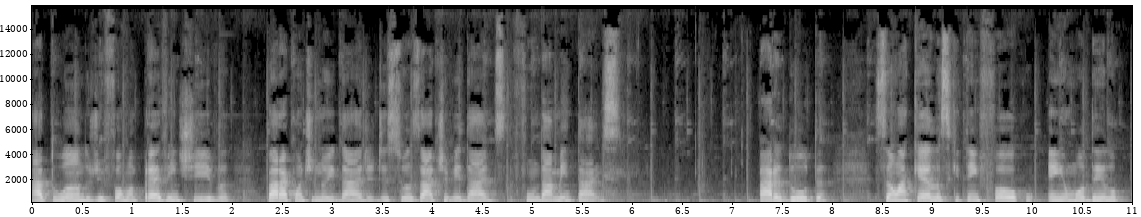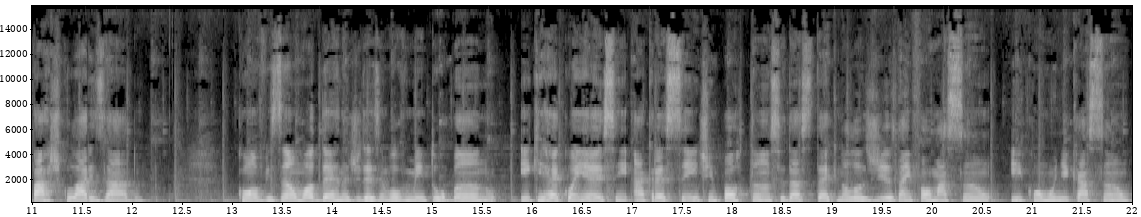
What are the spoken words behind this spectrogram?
atuando de forma preventiva para a continuidade de suas atividades fundamentais. Para Duta, são aquelas que têm foco em um modelo particularizado, com a visão moderna de desenvolvimento urbano e que reconhecem a crescente importância das tecnologias da informação e comunicação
